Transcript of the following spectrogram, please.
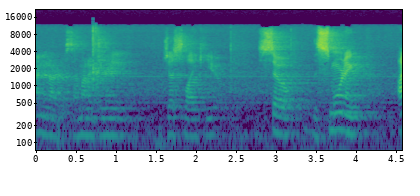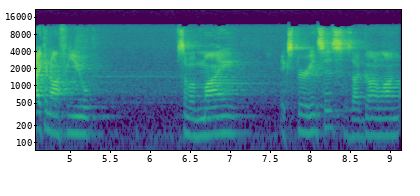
I'm an artist. I'm on a journey just like you. So this morning, I can offer you some of my experiences as I've gone along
